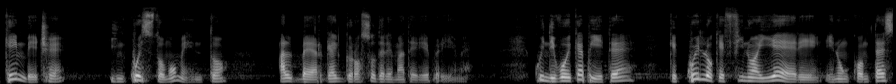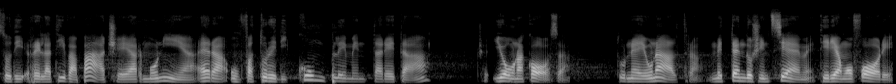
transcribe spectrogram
che invece in questo momento alberga il grosso delle materie prime. Quindi voi capite che quello che fino a ieri, in un contesto di relativa pace e armonia, era un fattore di complementarietà, cioè io ho una cosa, tu ne hai un'altra, mettendoci insieme tiriamo fuori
